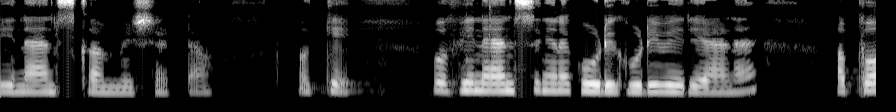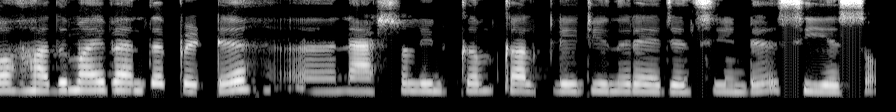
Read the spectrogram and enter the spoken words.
ഫിനാൻസ് കമ്മീഷൻ കേട്ടോ ഓക്കെ. അപ്പോൾ ഫിനാൻസ് ഇങ്ങനെ കൂടി കൂടി വരികയാണ്. അപ്പോൾ അതുമായി ബന്ധപ്പെട്ട് നാഷണൽ ഇൻകം കാൽക്കുലേറ്റ് ചെയ്യുന്ന ഒരു ഏജൻസി ഉണ്ട് C S O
